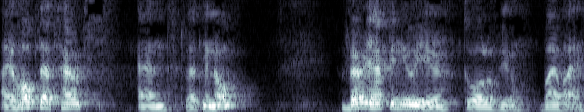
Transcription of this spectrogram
I hope that helps and let me know. Very happy new year to all of you. Bye bye.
